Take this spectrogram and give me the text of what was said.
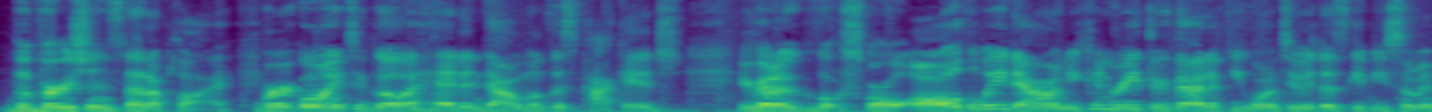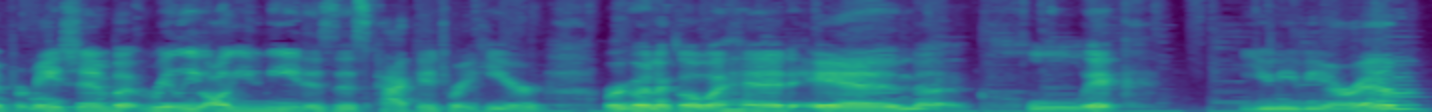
the versions that apply. We're going to go ahead and download this package. You're gonna scroll all the way down. You can read through that if you want to. It does give you some information, but really all you need is this package right here. We're gonna go ahead and click UniVRM.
